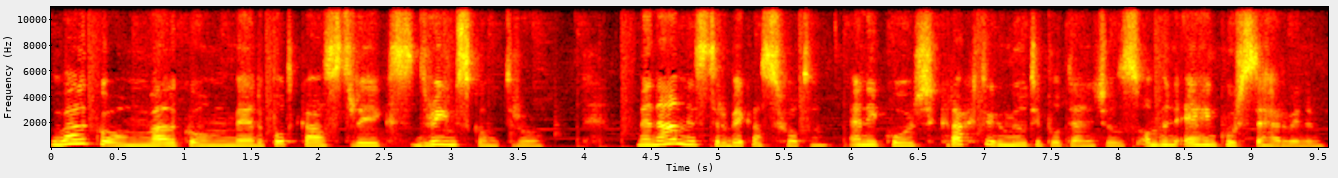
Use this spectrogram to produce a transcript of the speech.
Welkom, welkom bij de podcastreeks Dreams Come True. Mijn naam is Rebecca Schotten en ik coach krachtige multipotentials om hun eigen koers te herwinnen.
